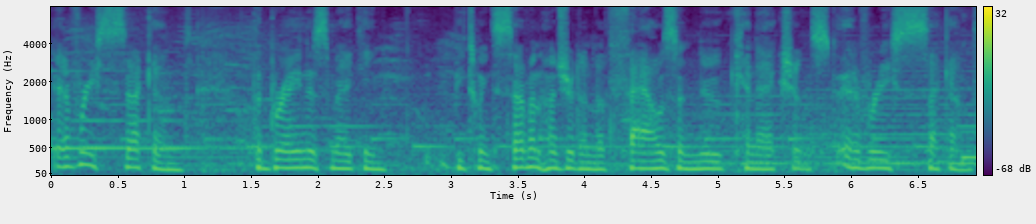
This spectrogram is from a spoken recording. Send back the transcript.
Every second, the brain is making between 700 and 1,000 new connections every second.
